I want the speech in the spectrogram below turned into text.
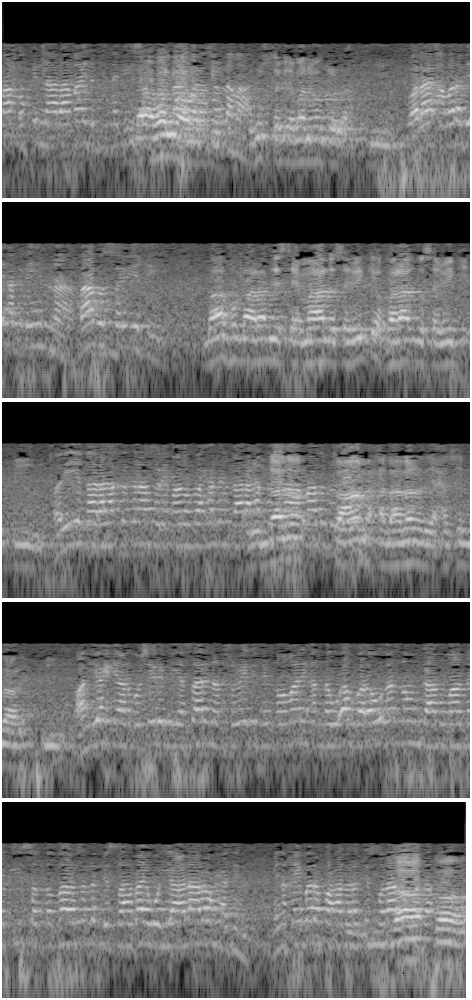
ما اكلنا على مائدة النبي صلى الله عليه وسلم. ولا امر باكلهن باب السويقي باب مبارد استعمال سوی کی خوراک سوی کی قال حدثنا سليمان بن حرب قال حدثنا طعام حلالا ذي حسن دار. عن يحيى عن بشير بن يسار عن سويد بن نعمان انه اخبره انهم كانوا مع النبي صلى الله عليه وسلم بالصحابه وهي على روحه من خيبر فحضرت الصلاه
